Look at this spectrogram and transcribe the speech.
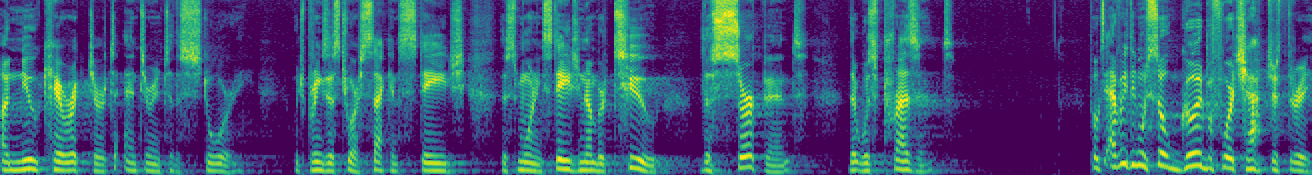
a new character to enter into the story. Which brings us to our second stage this morning. Stage number two the serpent that was present. Folks, everything was so good before chapter three.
